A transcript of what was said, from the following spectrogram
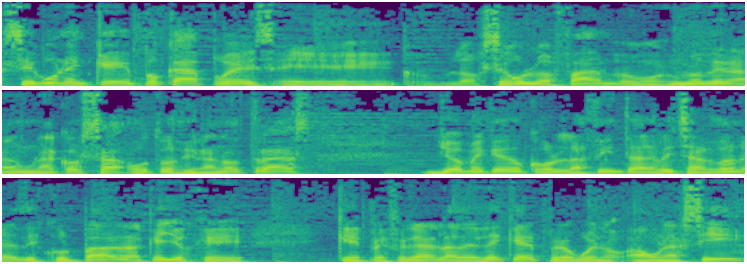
Según en qué época, pues, eh, según los fans, unos dirán una cosa, otros dirán otras. Yo me quedo con la cinta de Richard Donner, disculpad a aquellos que, que la de Decker, pero bueno, aún así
